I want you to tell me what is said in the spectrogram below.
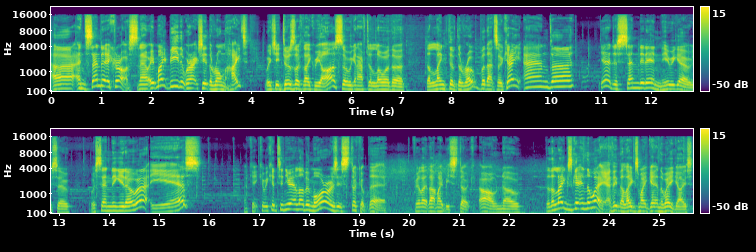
Uh, and send it across. Now, it might be that we're actually at the wrong height, which it does look like we are, so we're going to have to lower the, the length of the rope, but that's okay. And, uh, yeah, just send it in. Here we go. So, we're sending it over. Yes. Okay, can we continue it a little bit more, or is it stuck up there? I feel like that might be stuck. Oh, no. Do the legs get in the way? I think the legs might get in the way, guys.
